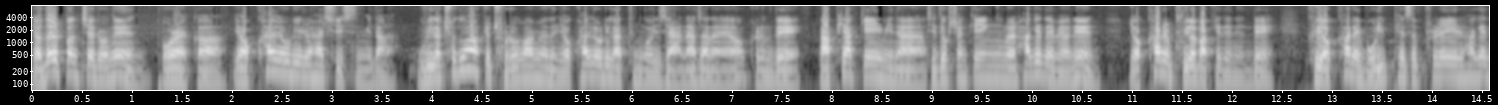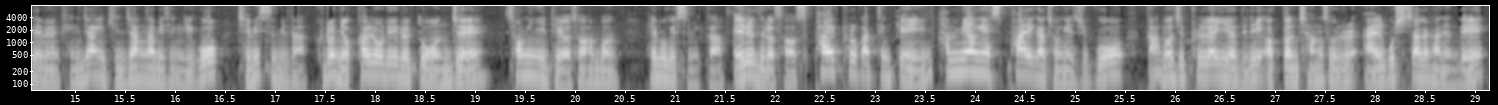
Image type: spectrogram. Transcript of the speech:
여덟 번째로는 뭐랄까 역할놀이를 할 수 있습니다. 우리가 초등학교 졸업하면 역할놀이 같은 거 이제 안 하잖아요. 그런데 마피아 게임이나 디덕션 게임을 하게 되면은 역할을 부여받게 되는데 그 역할에 몰입해서 플레이를 하게 되면 굉장히 긴장감이 생기고 재밌습니다. 그런 역할 놀이를 또 언제 성인이 되어서 한번 해보겠습니까? 예를 들어서 스파이풀 같은 게임 한 명의 스파이가 정해지고 나머지 플레이어들이 어떤 장소를 알고 시작을 하는데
